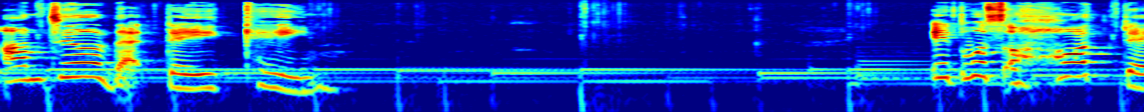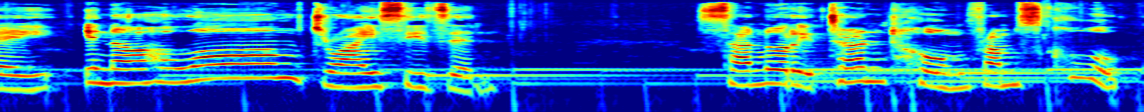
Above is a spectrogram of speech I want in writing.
until that day came. It was a hot day in a long dry season. Sanur returned home from school.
